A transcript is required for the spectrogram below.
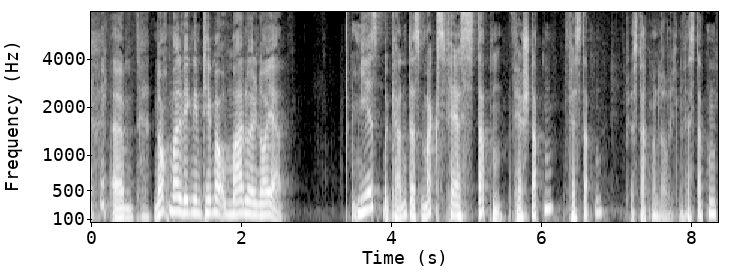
ähm, Nochmal wegen dem Thema um Manuel Neuer. Mir ist bekannt, dass Max Verstappen, Verstappen, Verstappen, Verstappen, glaube ich. Ne? Verstappen,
